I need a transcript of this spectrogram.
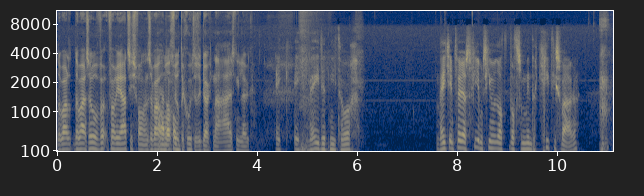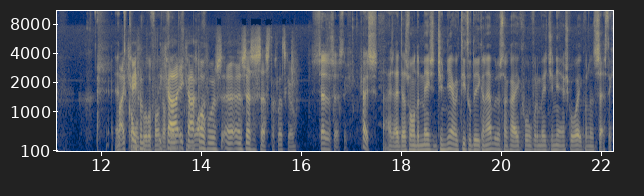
er, waren, er waren zoveel va- variaties van en ze waren Ja, allemaal veel te goed. Dus ik dacht, nou, dat is niet leuk. Ik, ik weet het niet hoor. Weet je, in 2004 misschien wel dat, dat ze minder kritisch waren. Maar ik geef hem, ga, ik ga gewoon voor eh, een 66. Let's go. 66. Gijs. Hij zei, dat is wel de meest generic titel die je kan hebben, dus dan ga ik gewoon voor de meest generic score. Ik wil een 60.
